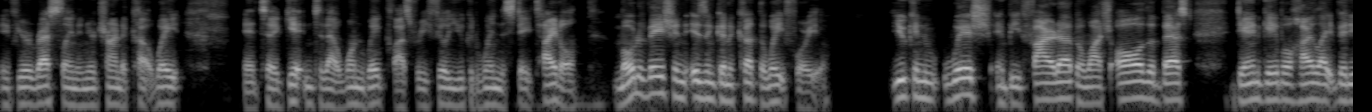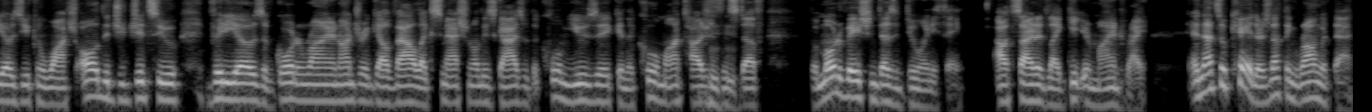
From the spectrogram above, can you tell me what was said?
If you're wrestling and you're trying to cut weight and to get into that one weight class where you feel you could win the state title, motivation isn't going to cut the weight for you you can wish and be fired up and watch all the best Dan Gable highlight videos. You can watch all the jujitsu videos of Gordon Ryan, Andre Galvao, like smashing all these guys with the cool music and the cool montages and mm-hmm. stuff. But motivation doesn't do anything outside of like get your mind right. And that's okay. There's nothing wrong with that.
